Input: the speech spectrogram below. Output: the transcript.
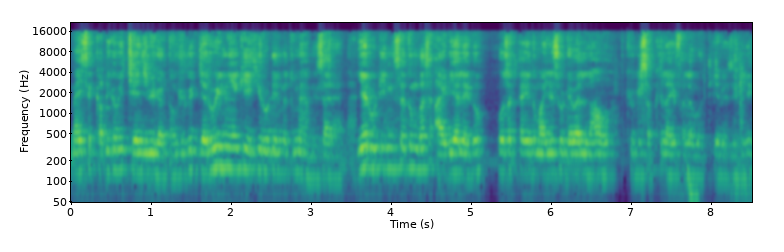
मैं इसे कभी कभी चेंज भी करता हूँ, क्योंकि ज़रूरी नहीं है कि एक ही रूटीन में तुम्हें हमेशा रहना है। ये रूटीन से तुम बस आइडिया ले लो। हो सकता है ये तुम्हारे लिए सूटेबल ना हो, क्योंकि सबकी लाइफ अलग होती है बेसिकली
